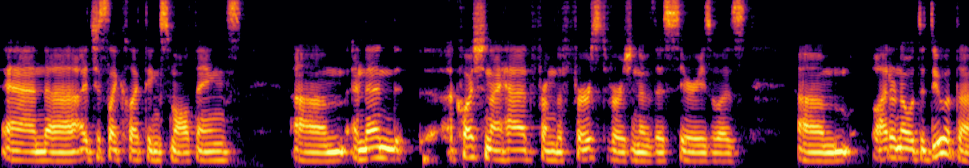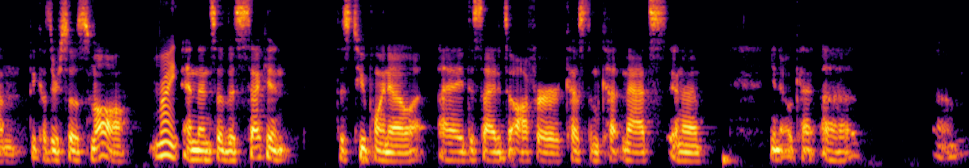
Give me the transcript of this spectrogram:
and uh, I just like collecting small things. Um, and then a question I had from the first version of this series was, um, well, I don't know what to do with them because they're so small. right. And then so the second, this 2.0, I decided to offer custom cut mats in a, you know, uh, um,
